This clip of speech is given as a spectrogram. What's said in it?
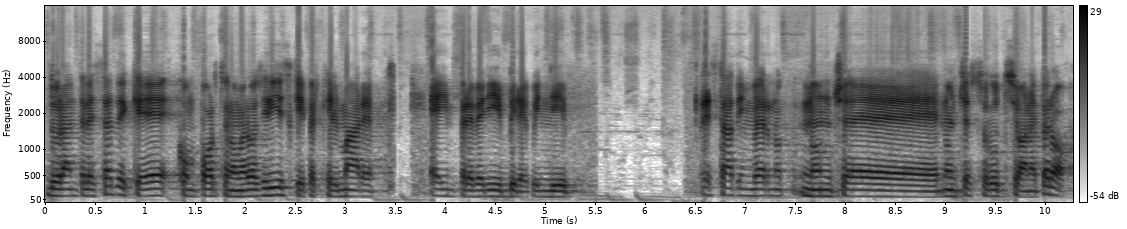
durante l'estate che comporta numerosi rischi perché il mare è imprevedibile, quindi estate inverno non c'è, non c'è soluzione però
